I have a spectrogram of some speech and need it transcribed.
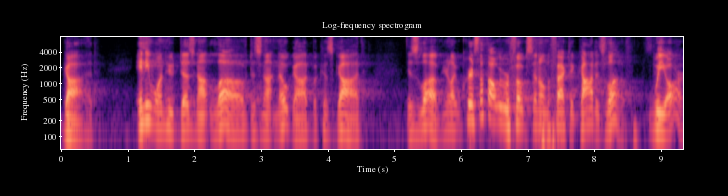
God. Anyone who does not love does not know God because God is love. And you're like, well, Chris, I thought we were focusing on the fact that God is love. We are.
